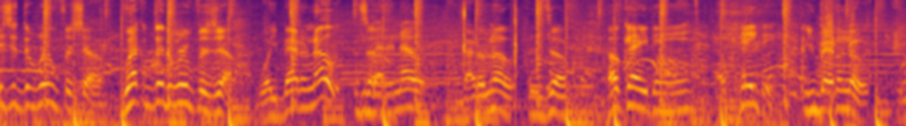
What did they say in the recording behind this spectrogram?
This is the Rufus Show. Welcome to the Rufus Show. Well, you better know it. You better know it. You better know it. So, okay then. Okay then. You better know it. You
